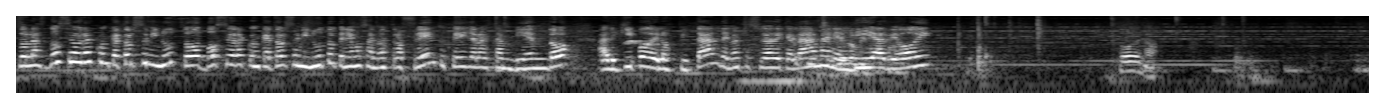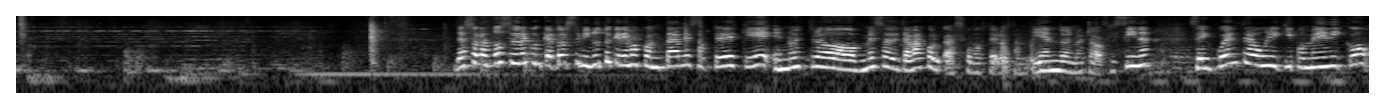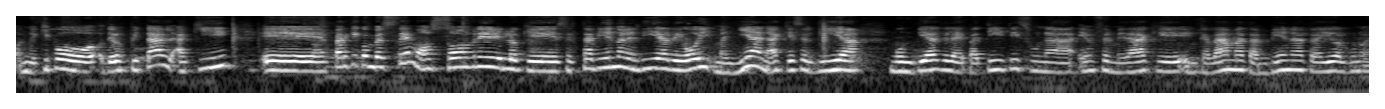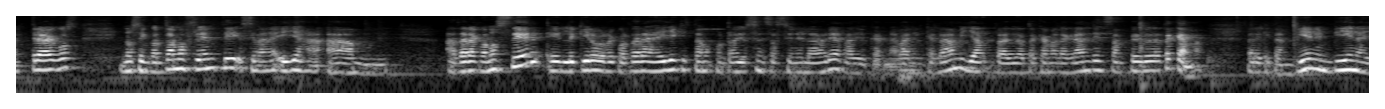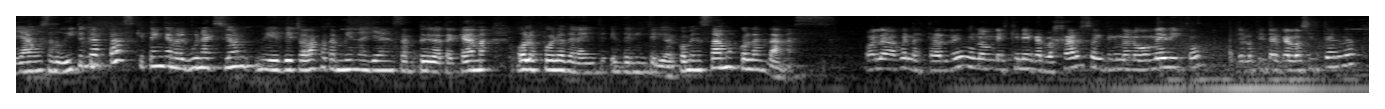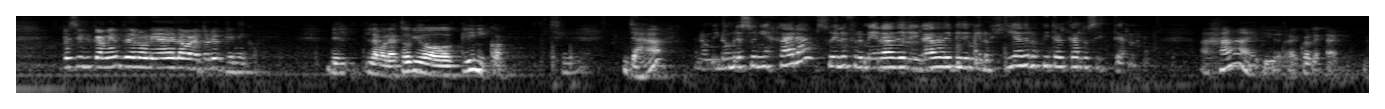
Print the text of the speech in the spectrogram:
Son las 12 horas con 14 minutos, 12 horas con 14 minutos tenemos a nuestro frente, ustedes ya lo están viendo, al equipo del hospital de nuestra ciudad de Calama en el día de hoy. Todo no. Ya son las 12 horas con 14 minutos. Queremos contarles a ustedes que en nuestra mesa de trabajo, como ustedes lo están viendo, en nuestra oficina, se encuentra un equipo médico, un equipo del hospital aquí, eh, para que conversemos sobre lo que se está viendo en el día de hoy, mañana, que es el Día Mundial de la Hepatitis, una enfermedad que en Calama también ha traído algunos estragos. Nos encontramos frente, se van a, ellas a dar a conocer. Eh, le quiero recordar a ella que estamos con Radio Sensación en la Área, Radio Carnaval en Calama y Radio Atacama la Grande en San Pedro de Atacama, para que también envíen allá un saludito y capaz que tengan alguna acción de, trabajo también allá en San Pedro de Atacama o los pueblos del interior. Comenzamos con las damas. Hola, buenas tardes. Mi nombre es Kenia Carvajal, soy tecnólogo médico del Hospital Carlos Cisterna, específicamente de la unidad de laboratorio clínico. ¿Del laboratorio clínico? Sí. ¿Ya? Mi nombre es Sonia Jara, soy la enfermera delegada de epidemiología del Hospital Carlos Cisterna. Ajá,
